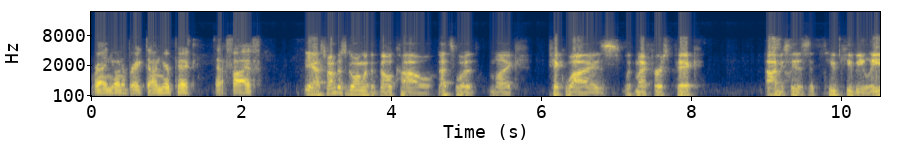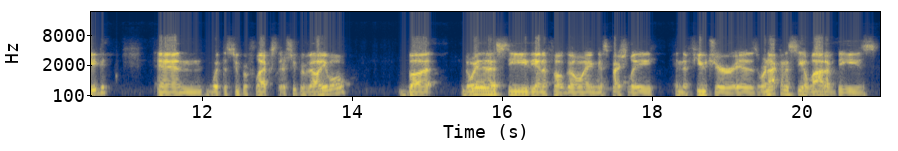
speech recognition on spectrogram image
Ryan, you want to break down your pick at five? Yeah, so I'm just going with the bell cow. That's what like pick wise with my first pick. Obviously, this is a two QB league, and with the super flex, they're super valuable. But the way that I see the NFL going, especially in the future, is we're not going to see a lot of these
